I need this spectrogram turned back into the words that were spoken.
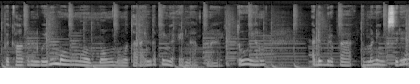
tipikal temen gue ini mau ngomong mau ngutarain tapi nggak enak. Nah itu yang ada beberapa teman yang sedih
